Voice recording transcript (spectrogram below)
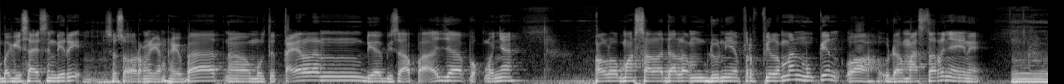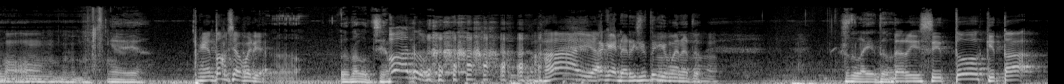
bagi saya sendiri seseorang yang hebat multi talent dia bisa apa aja pokoknya. Kalau masalah dalam dunia perfilman mungkin wah udah masternya ini. Hmm, Oh, ya ya pengen tahu siapa dia? Tahu siapa? Waduh. Hai ya. oke dari situ gimana tuh? Setelah itu? Dari situ kita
